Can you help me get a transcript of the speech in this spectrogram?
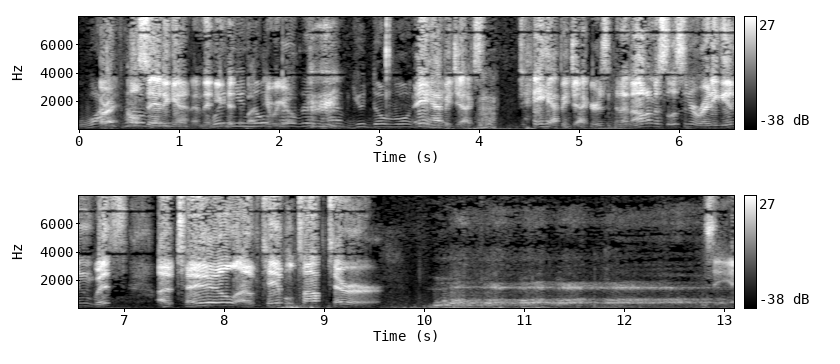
All right, I'll say it again, and then you hit the button. Here we go. have, you don't want Hey, Happy Jackson. Jacks. Hey, Happy Jackers. An anonymous listener writing in with a tale of tabletop terror. See,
